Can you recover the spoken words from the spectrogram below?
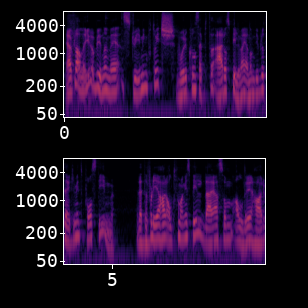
jeg planlegger å begynne med streaming på Twitch, hvor konseptet er å spille meg gjennom biblioteket mitt på Steam. Dette fordi jeg har altfor mange spill der jeg som aldri har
